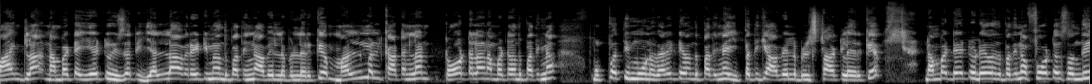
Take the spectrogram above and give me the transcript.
வாங்கிக்கலாம். நம்மகிட்ட ஏ டு இசட் எல்லா வெரைட்டியுமே வந்து பார்த்தீங்கன்னா அவைலபிள் இருக்குது மல்மல் காட்டன்லாம் டோட்டலாக நம்மகிட்ட வந்து பார்த்தீங்கன்னா முப்பத்தி மூணு வெரைட்டி வந்து பார்த்தீங்கன்னா இப்போதைக்கு அவைலபிள் ஸ்டாக்கில் இருக்குது நம்ம டே டு டே வந்து பார்த்தீங்கன்னா ஃபோட்டோஸ் வந்து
